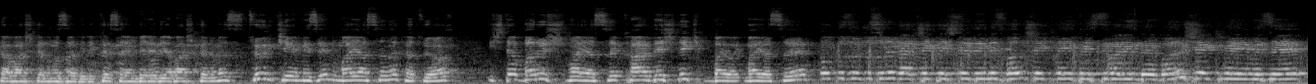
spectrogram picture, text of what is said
Başkanımızla birlikte Sayın Belediye Başkanımız Türkiye'mizin mayasını katıyor. İşte barış mayası, kardeşlik mayası. Dokuzuncusunu gerçekleştirdiğimiz Barış Ekmeği Festivali'nde barış ekmeğimizi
